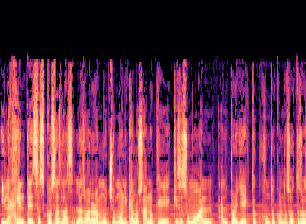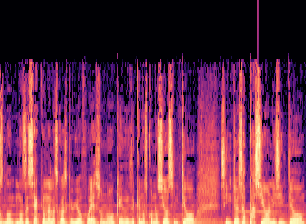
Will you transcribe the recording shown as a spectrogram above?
y la gente esas cosas las, las valora mucho. Mónica Lozano que, que se sumó al, al, proyecto junto con nosotros nos decía que una de las cosas que vio fue eso, ¿no? Que desde que nos conoció sintió sintió esa pasión y sintió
